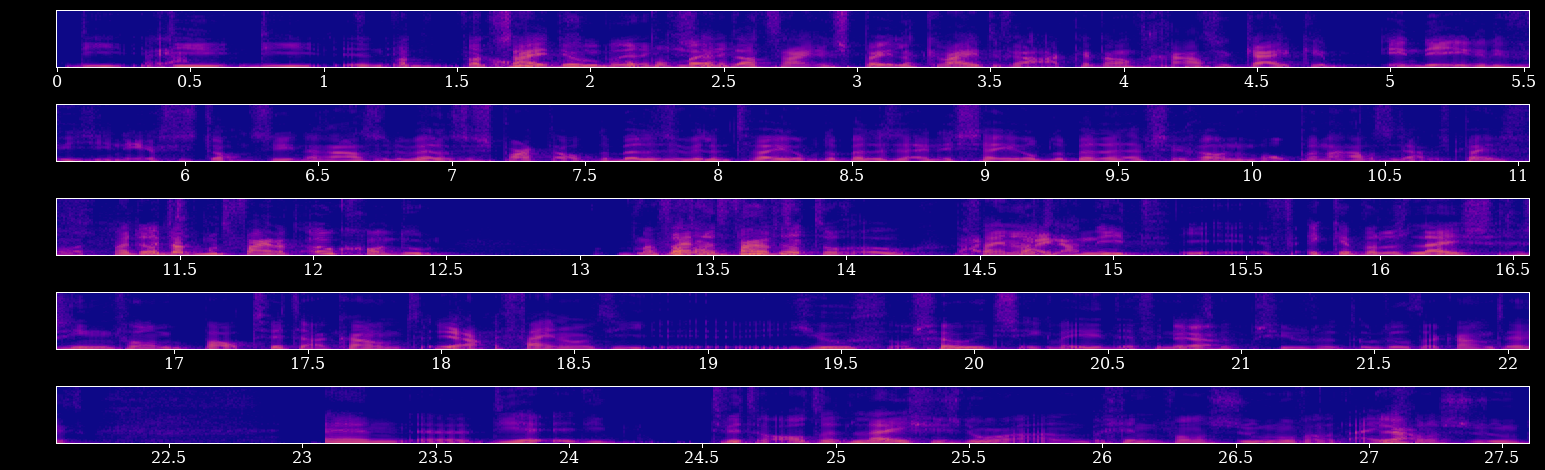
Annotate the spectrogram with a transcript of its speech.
die, Nou ja, die, die een, Wat, zij doen op het moment zijn. dat zij een speler kwijtraken, dan gaan ze kijken in de eredivisie in eerste instantie. Dan gaan ze, dan bellen ze Sparta op, dan bellen ze Willem II op, dan bellen ze NEC op, dan bellen ze FC Groningen op en dan halen ze daar de spelers van. Maar en dat, dat moet Feyenoord ook gewoon doen. Maar Feyenoord doet dat Feyenoord- toch ook? Nou, Feyenoord, bijna niet. Ik heb wel eens lijsten gezien van een bepaald Twitter-account. Ja. Feyenoord eh, Youth of zoiets. Ik weet het even niet Ja. precies hoe dat, hoe dat account heet. En eh, die, die twitteren altijd lijstjes door aan het begin van een seizoen of aan het eind Ja. van een seizoen.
